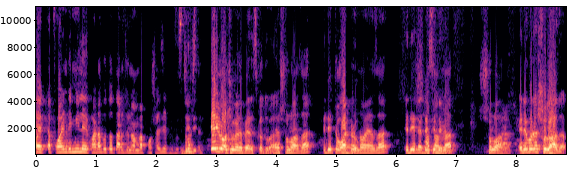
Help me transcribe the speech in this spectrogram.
কয়েকটা পয়েন্টে মিলে পাঠাবো তো তার জন্য আমরা পোষায় যাবে বুঝতে পারছেন? এই অল্প করে প্যারেস কত ভাই? ষোলো হাজার এটা একটা ওয়ার্ড নয় হাজার এটা একটা ড্রেসিং টেবিল ষোলো হাজার। এটা পড়ে ষোলো হাজার।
